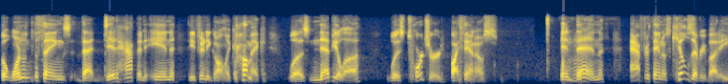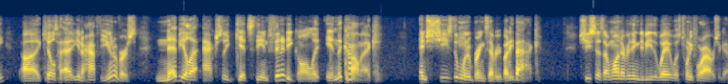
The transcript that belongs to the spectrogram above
but one of the things that did happen in the Infinity Gauntlet comic was Nebula was tortured by Thanos, and then after Thanos kills everybody, uh, kills uh, you know half the universe, Nebula actually gets the Infinity Gauntlet in the comic, and she's the one who brings everybody back. She says, "I want everything to be the way it was 24 hours ago,"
